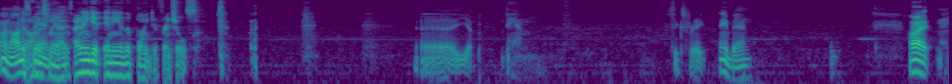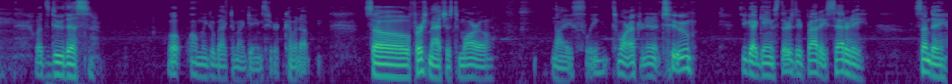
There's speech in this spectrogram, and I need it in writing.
I'm an honest, honest man, man. guys. I didn't get any of the point differentials. Uh, yep. Six for eight. Ain't bad. All right. Let's do this. Well, let me go back to my games here coming up. So first match is tomorrow. Nicely. Tomorrow afternoon at two. So you got games Thursday, Friday, Saturday, Sunday,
